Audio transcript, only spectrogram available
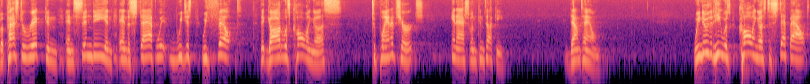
But Pastor Rick and, and Cindy and, and the staff, we, we just we felt that God was calling us to plant a church in Ashland, Kentucky downtown. We knew that He was calling us to step out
